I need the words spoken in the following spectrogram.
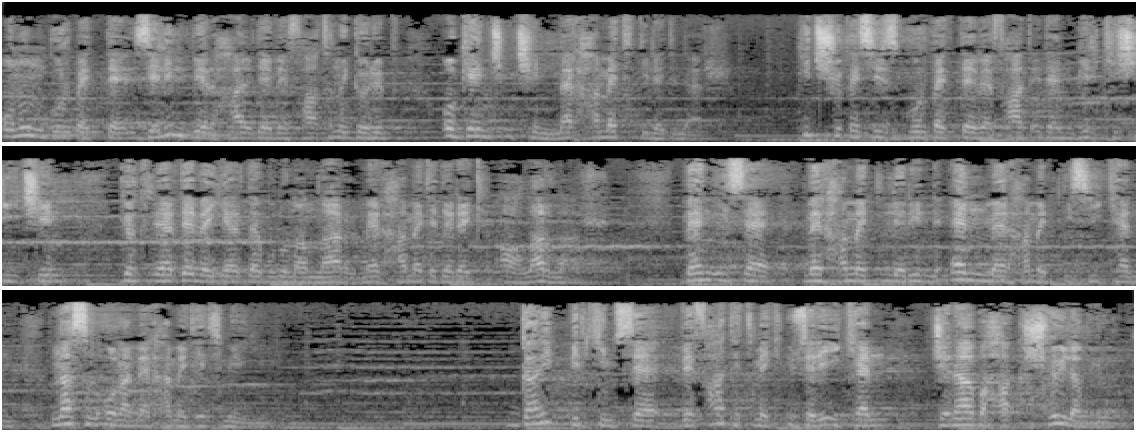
onun gurbette zelil bir halde vefatını görüp o genç için merhamet dilediler. Hiç şüphesiz gurbette vefat eden bir kişi için göklerde ve yerde bulunanlar merhamet ederek ağlarlar. Ben ise merhametlilerin en merhametlisiyken nasıl ona merhamet etmeyeyim? Garip bir kimse vefat etmek üzere iken Cenab-ı Hak şöyle buyurur.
